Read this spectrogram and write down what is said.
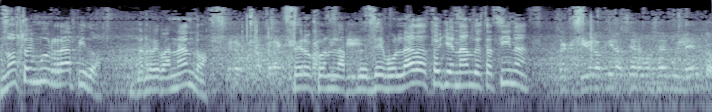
no estoy muy rápido rebanando, pero con la práctica. pero con la sí. de volada estoy llenando esta tina. O sea que si yo lo quiero hacer, vos a ser muy lento.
